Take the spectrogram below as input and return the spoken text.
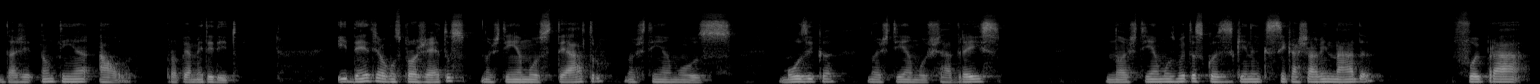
Então a gente não tinha aula propriamente dito. E dentre alguns projetos, nós tínhamos teatro, nós tínhamos música, nós tínhamos xadrez, nós tínhamos muitas coisas que não se encaixavam em nada. Foi para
